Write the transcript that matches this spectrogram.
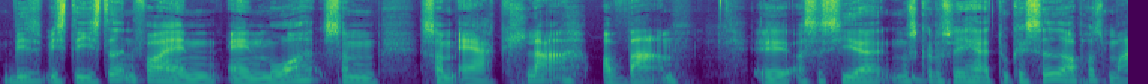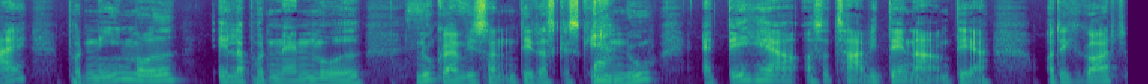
Hvis, hvis det i stedet for er en, er en mor, som, som er klar og varm, øh, og så siger, nu skal du se her, at du kan sidde op hos mig på den ene måde, eller på den anden måde. Nu gør vi sådan, det der skal ske ja. nu, at det her, og så tager vi den arm der. Og det kan godt,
